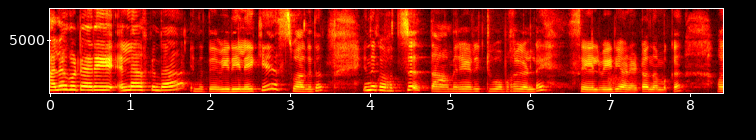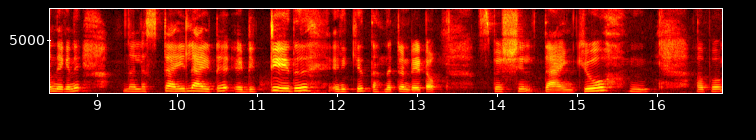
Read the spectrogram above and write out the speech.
ഹലോ കൂട്ടുകാരെ എല്ലാവർക്കും എന്താ ഇന്നത്തെ വീഡിയോയിലേക്ക് സ്വാഗതം. ഇന്ന് കുറച്ച് താമരയുടെ ട്യൂബറുകളുടെ സെയിൽ വീഡിയോ ആണ് കേട്ടോ നമുക്ക് വന്നേക്കുന്നത്. നല്ല സ്റ്റൈലായിട്ട് എഡിറ്റ് ചെയ്ത് എനിക്ക് തന്നിട്ടുണ്ട് കേട്ടോ. സ്പെഷ്യൽ താങ്ക് യു അപ്പം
